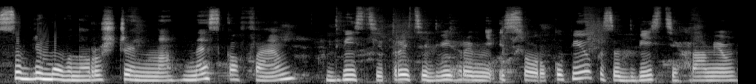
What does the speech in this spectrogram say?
Сублімована розчинна Нескафе 232 гривні і 40 копійок за 200 грамів.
